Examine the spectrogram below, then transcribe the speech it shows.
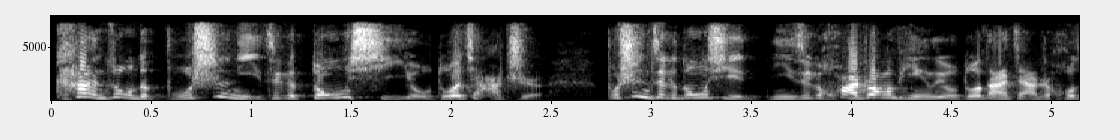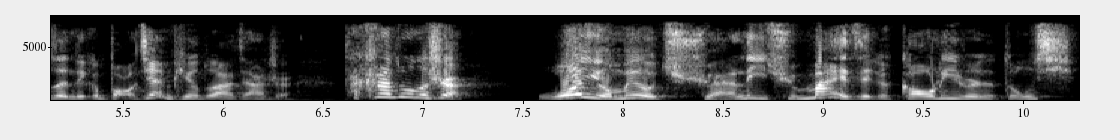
看重的不是你这个东西有多价值，不是你这个东西，你这个化妆品有多大价值，或者你这个保健品有多大价值，他看重的是我有没有权利去卖这个高利润的东西。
